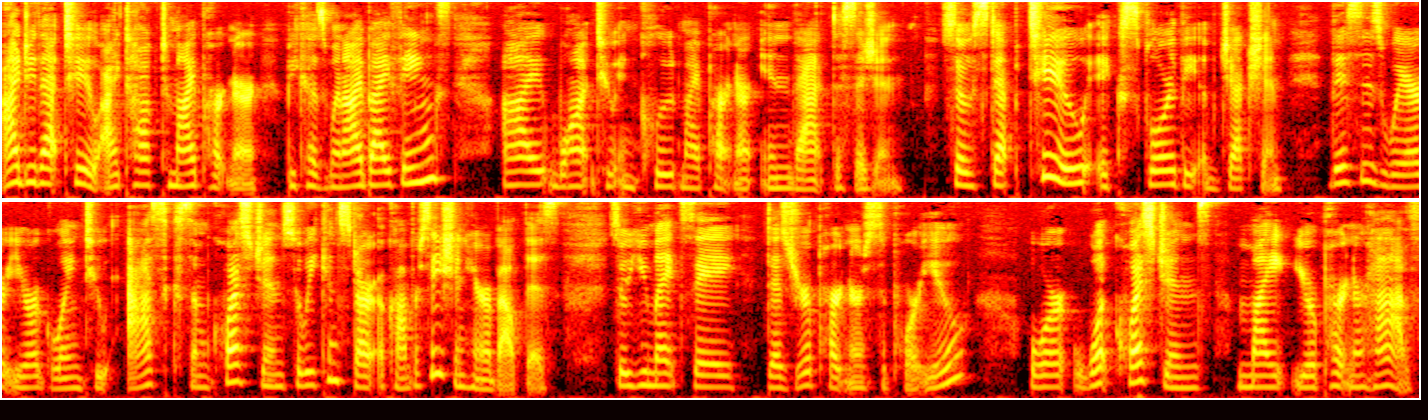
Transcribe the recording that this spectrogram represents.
I do that too. I talk to my partner because when I buy things, I want to include my partner in that decision. So, step two, explore the objection. This is where you're going to ask some questions so we can start a conversation here about this. So, you might say, Does your partner support you? Or what questions might your partner have?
